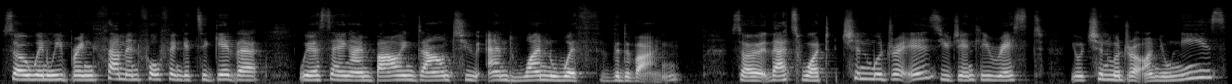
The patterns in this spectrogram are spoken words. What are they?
So when we bring thumb and forefinger together, we are saying I'm bowing down to and one with the divine. So that's what chin mudra is. You gently rest your chin mudra on your knees.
